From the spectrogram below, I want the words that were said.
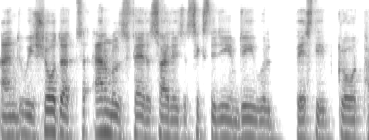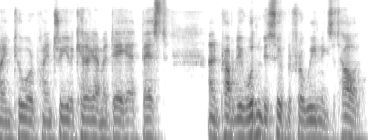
And we showed that animals fed a silage at 60 DMD will basically grow at 0.2 or 0.3 of a kilogram a day at best, and probably wouldn't be suitable for weanlings at all.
